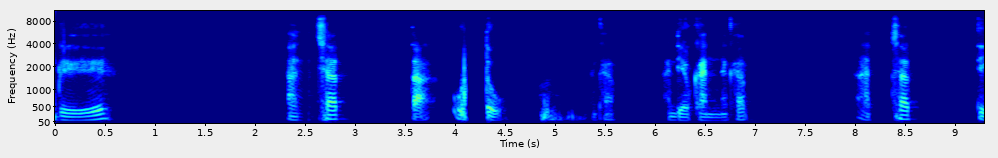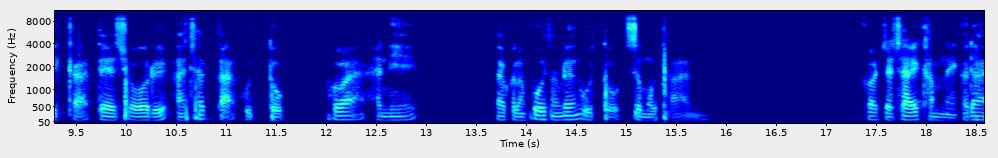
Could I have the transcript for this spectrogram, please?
หรืออัจฉัตตอุตตุนะครับอันเดียวกันนะครับอัจฉติกะเตโช หรืออัจฉัตตอุตตุ เพราะว่าอันนี้เรากำลังพูดถึงเรื่องอุตตุสมุฏฐาน ก็จะใช้คำไหนก็ได้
